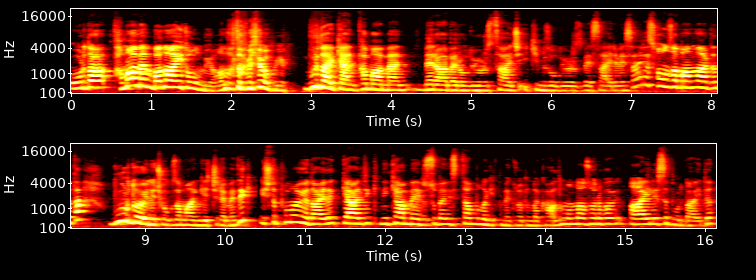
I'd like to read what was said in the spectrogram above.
Orada tamamen bana ait olmuyor. Anlatabiliyor muyum? Buradayken tamamen beraber oluyoruz. Sadece ikimiz oluyoruz vesaire vesaire. Son zamanlarda da burada öyle çok zaman geçiremedik. İşte Polonya'daydık. Geldik nikah mevzusu. Ben İstanbul'a gitmek zorunda kaldım. Ondan sonra ailesi buradaydı.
